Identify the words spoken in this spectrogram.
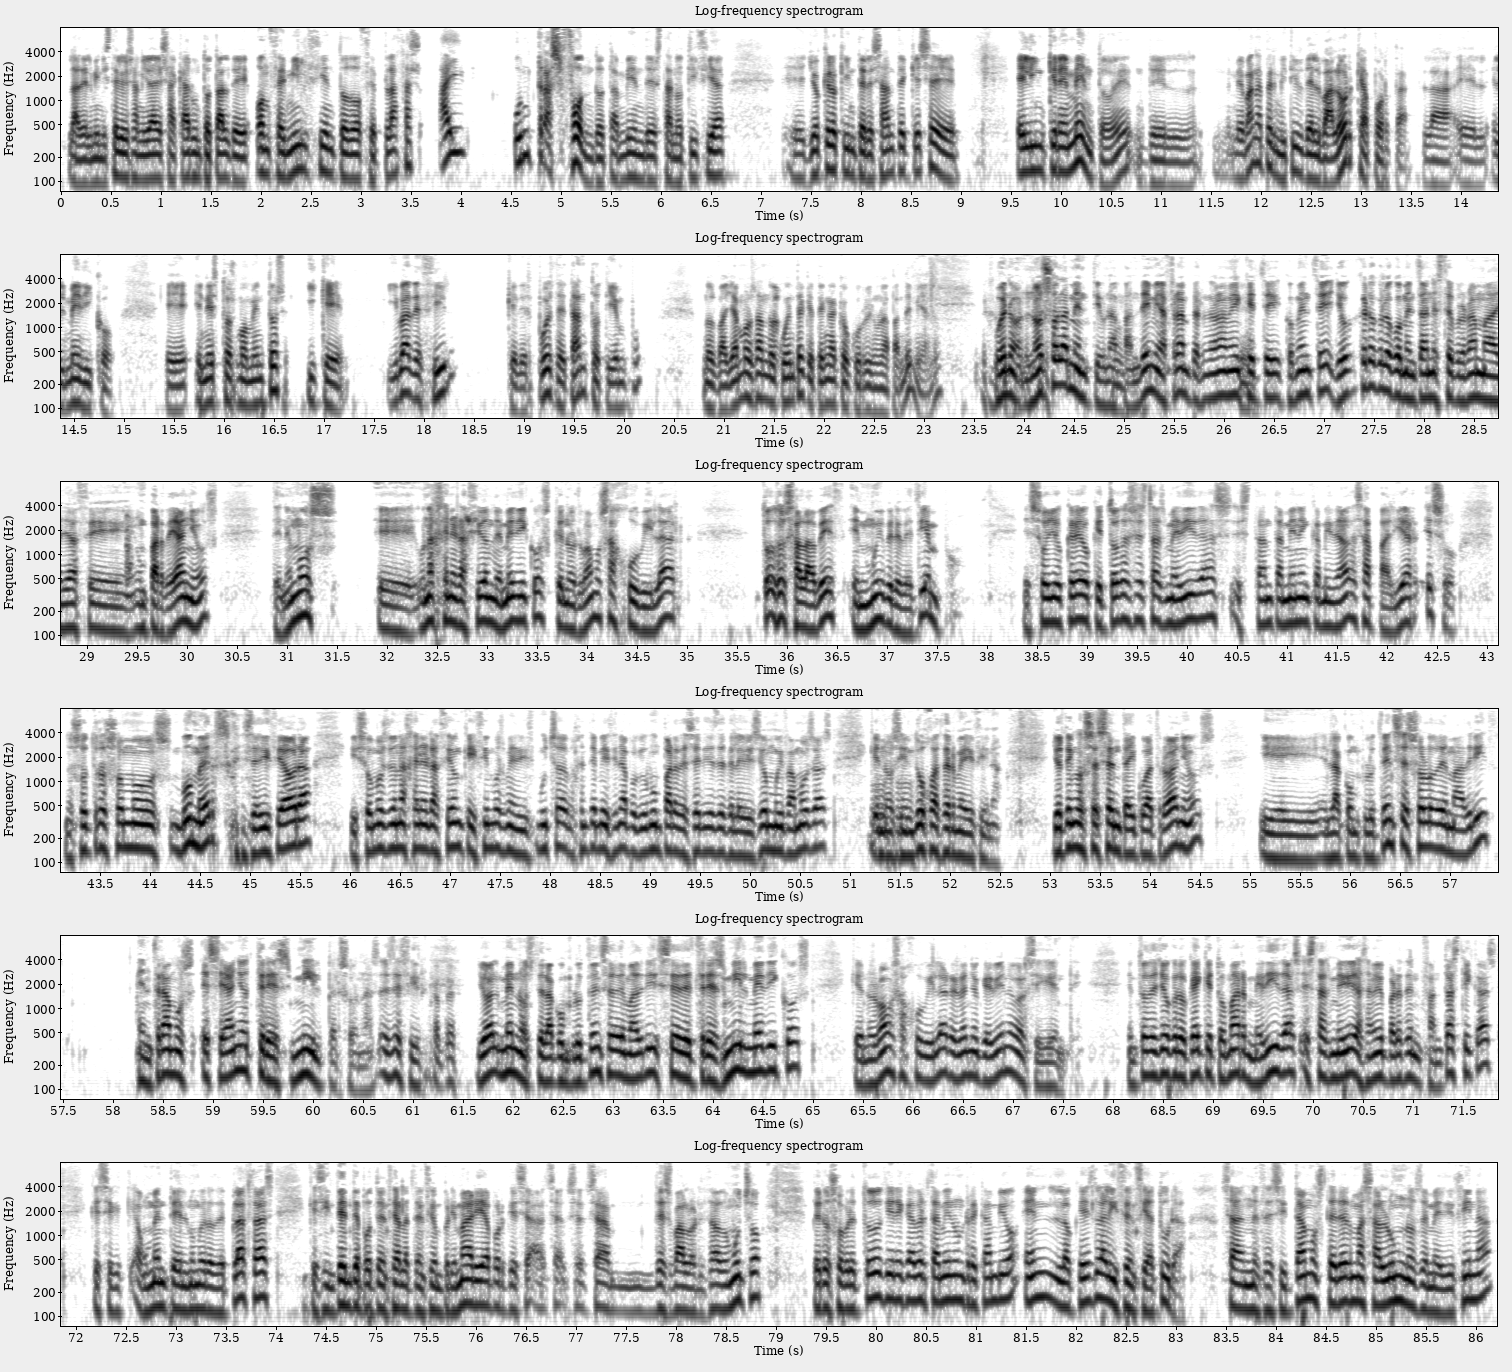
la del Ministerio de Sanidad de sacar un total de 11.112 plazas, hay un trasfondo también de esta noticia, eh, yo creo que interesante, que ese el incremento eh, del, me van a permitir, del valor que aporta la, el, médico eh, en estos momentos y que iba a decir que después de tanto tiempo, nos vayamos dando cuenta que tenga que ocurrir una pandemia, ¿no? Bueno, no solamente una mm. pandemia, Fran, perdóname que te comente, yo creo que lo comenté en este programa ya hace un par de años, tenemos eh, una generación de médicos que nos vamos a jubilar todos a la vez en muy breve tiempo. Eso yo creo que todas estas medidas están también encaminadas a paliar eso. Nosotros somos boomers, que se dice ahora, y somos de una generación que hicimos mucha gente de medicina porque hubo un par de series de televisión muy famosas que nos indujo a hacer medicina. Yo tengo 64 años y en la Complutense solo de Madrid entramos ese año 3.000 personas. Es decir, yo al menos de la Complutense de Madrid sé de 3.000 médicos que nos vamos a jubilar el año que viene o el siguiente. Entonces yo creo que hay que tomar medidas. Estas medidas a mí me parecen fantásticas, que se aumente el número de plazas, que se intente potenciar la atención primaria porque se ha, se ha, desvalorizado mucho, pero sobre todo tiene que haber también un recambio en lo que es la licenciatura. O sea, necesitamos tener más alumnos de medicina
